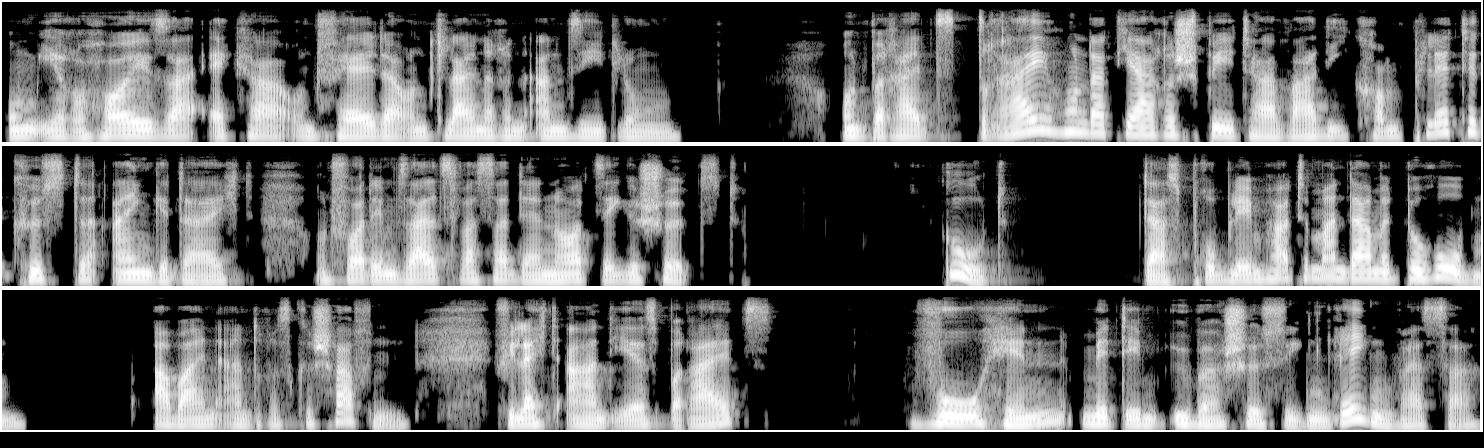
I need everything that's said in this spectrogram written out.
um ihre Häuser, Äcker und Felder und kleineren Ansiedlungen und bereits 300 Jahre später war die komplette Küste eingedeicht und vor dem Salzwasser der Nordsee geschützt. Gut, das Problem hatte man damit behoben, aber ein anderes geschaffen. Vielleicht ahnt ihr es bereits. Wohin mit dem überschüssigen Regenwasser?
